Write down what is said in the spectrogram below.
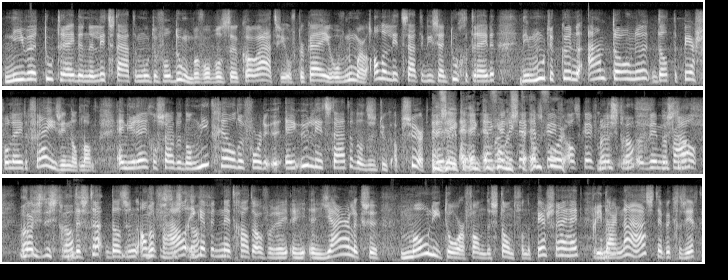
nieuwe toetredende lidstaten moeten voldoen. Bijvoorbeeld uh, Kroatië of Turkije of noem maar. Alle lidstaten die zijn toegetreden, die moeten kunnen aantonen dat de pers volledig vrij is in dat land. En die regels zouden dan niet gelden voor de EU-lidstaten. Dat is natuurlijk absurd. En, zeker. En, en, en, en, en voor... Als ik even maar de straf? Wim, de verhaal, Wat is de straf? De stra dat is een ander verhaal. Ik heb het net gehad over een, een, jaarlijkse monitor van de stand van de persvrijheid. Prima. Daarnaast heb ik gezegd,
